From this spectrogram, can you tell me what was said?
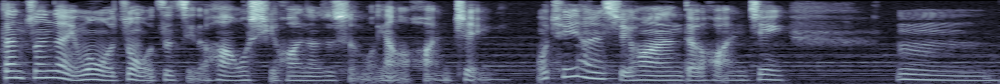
但真的，你问我做我自己的话，我喜欢的是什么样的环境？我其实很喜欢的环境，嗯，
